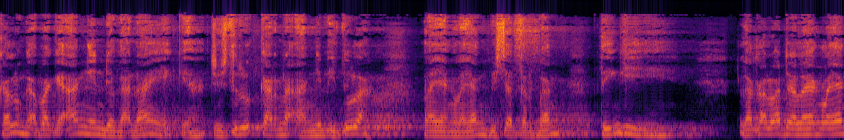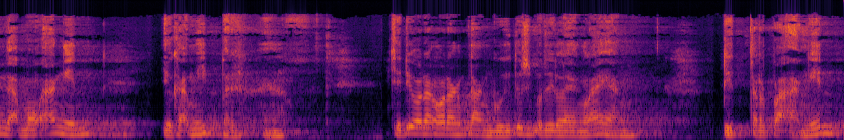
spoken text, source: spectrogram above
Kalau nggak pakai angin dia nggak naik ya. Justru karena angin itulah layang-layang bisa terbang tinggi. Lah kalau ada layang-layang nggak mau angin, ya gak miber. Ya. Jadi orang-orang tangguh itu seperti layang-layang. Diterpa angin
